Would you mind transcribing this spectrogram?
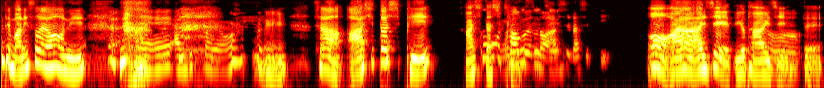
한테 많이 써요 언니. 네, 알겠어요. 네. 자 아시다시피 아시다시피 쓰지. 아시다시피 어, 아, 알지. 이거 다 알지. 어. 네.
